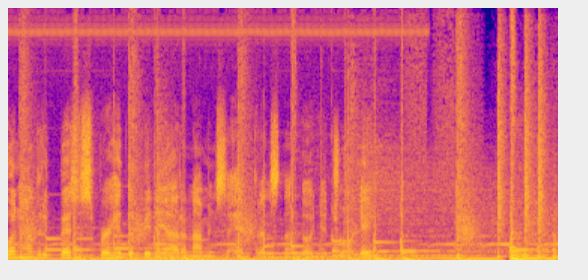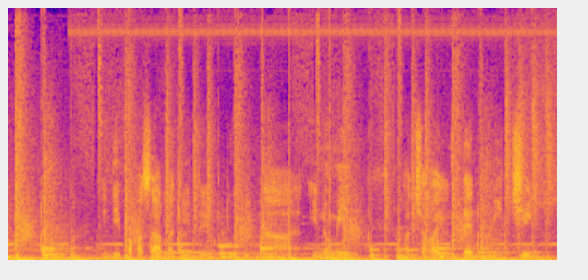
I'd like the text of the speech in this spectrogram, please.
100 pesos per head ang binayaran namin sa entrance ng Doña Chole. Hindi pa kasama dito yung tubig na inumin at saka yung tent pitching.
